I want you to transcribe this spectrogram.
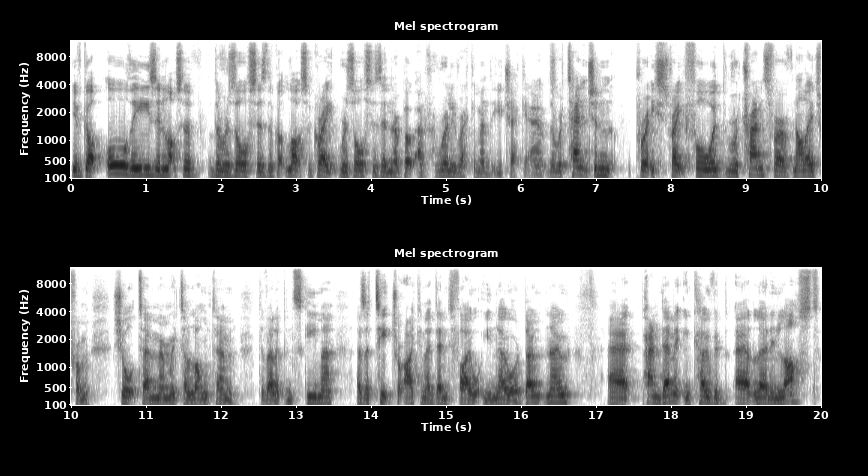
You've got all these in lots of the resources. They've got lots of great resources in their book. I'd really recommend that you check it out. The retention, pretty straightforward. Transfer of knowledge from short-term memory to long-term developing schema. As a teacher, I can identify what you know or don't know. Uh, pandemic and COVID uh, learning lost.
